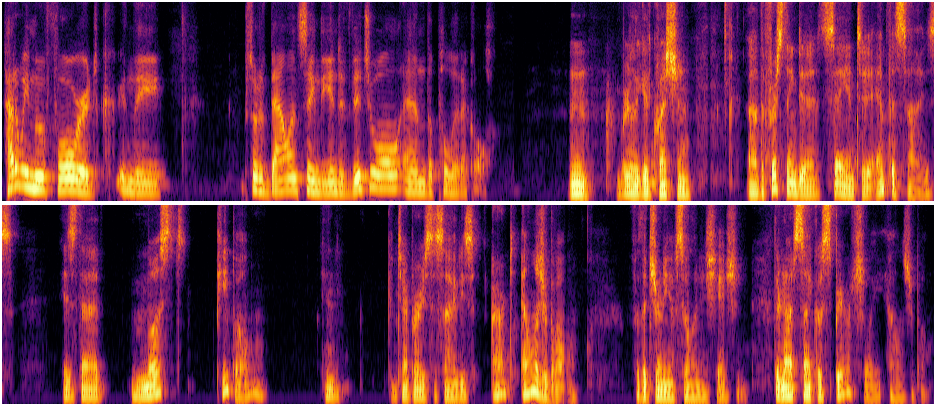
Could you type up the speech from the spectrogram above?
how do we move forward in the sort of balancing the individual and the political? Mm, really good question. Uh, the first thing to say and to emphasize is that most people in contemporary societies aren't eligible for the journey of soul initiation. They're not psychospiritually eligible.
